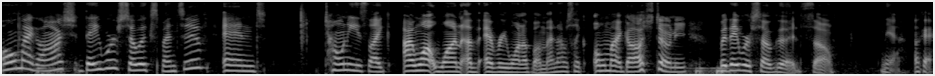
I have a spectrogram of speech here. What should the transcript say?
oh my gosh, they were so expensive and. Tony's like, I want one of every one of them. And I was like, oh my gosh, Tony. But they were so good. So, yeah. Okay.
